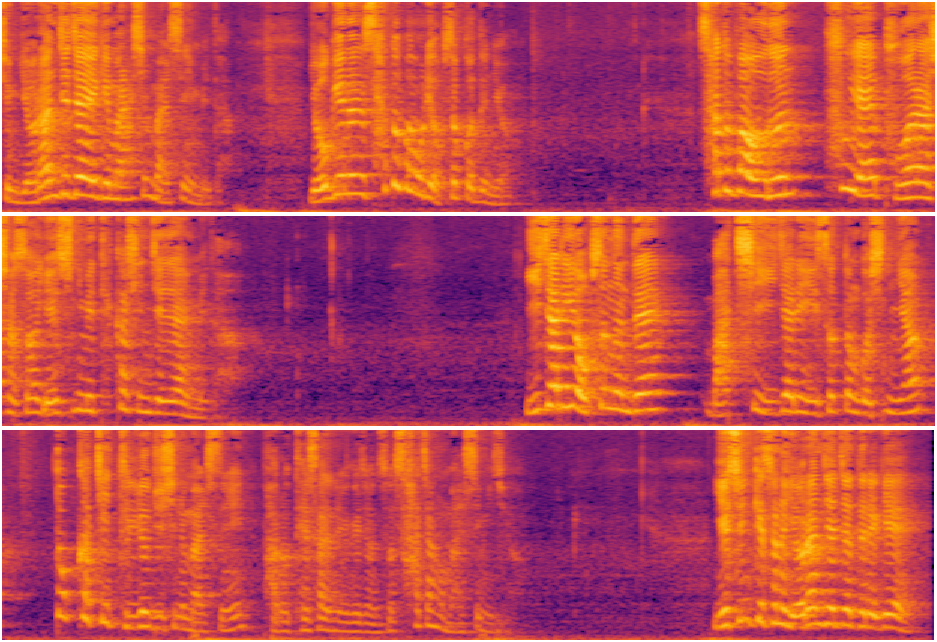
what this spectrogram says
지금 열한 제자에게만 하신 말씀입니다. 여기는 사도 바울이 없었거든요. 사도 바울은 후에 부활하셔서 예수님이 택하신 제자입니다. 이 자리에 없었는데 마치 이 자리에 있었던 것이냐 똑같이 들려주시는 말씀이 바로 대사로니전서 4장 말씀이죠. 예수님께서는 열한 제자들에게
